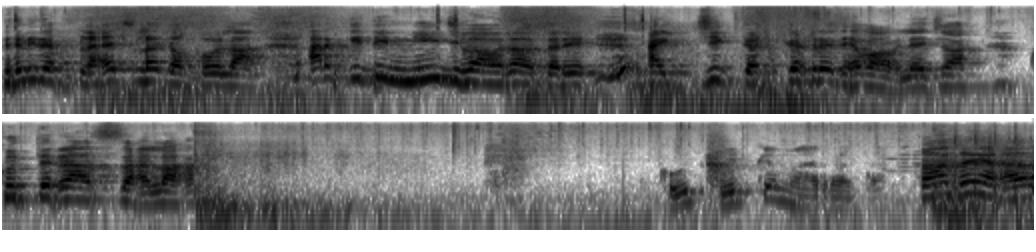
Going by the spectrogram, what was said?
त्यांनी त्या फ्लॅशला खपवला अरे किती नीच भावला होता रे. आईची कटकट रे त्या भावल्याच्या. कुत्रा साला. कूद कूद के मार रहा था. हाँ ना यार.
